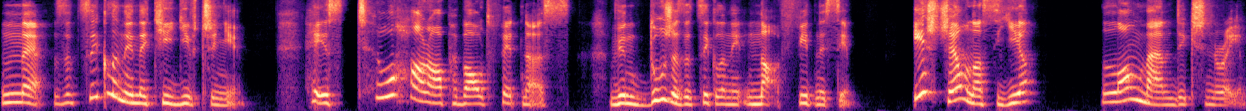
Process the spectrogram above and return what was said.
не зациклений на тій дівчині. He is too hung up about fitness. Він дуже зациклений на фітнесі. І ще у нас є Longman Dictionary.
